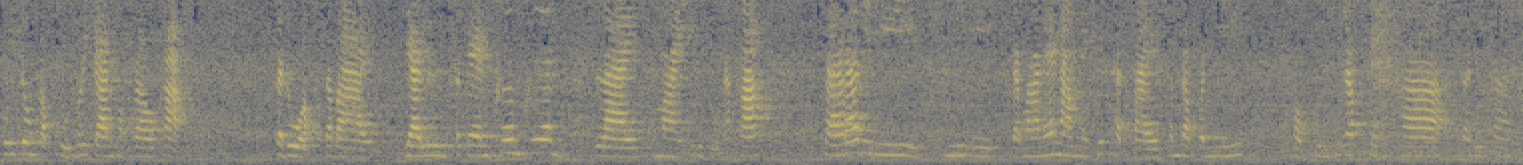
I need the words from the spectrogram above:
คุยตรงกับศูนย์บริการของเราค่ะ สะดวกสบาย อย่าลืมสแกนเพิ่มเพื่อนไลน์ไมอิรุสุนะคะ สาระดีๆ มีอีกจะมาแนะนำในคลิปถัดไปสำหรับวันนี้ขอบคุณที่รับชมค่ะ สวัสดีค่ะ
